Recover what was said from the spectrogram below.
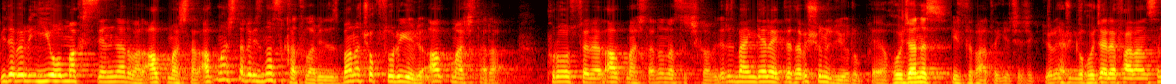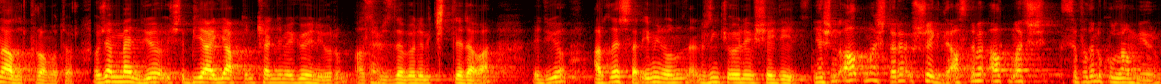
Bir de böyle iyi olmak isteyenler var alt maçlar. Alt maçlara biz nasıl katılabiliriz? Bana çok soru geliyor. Alt maçlara profesyonel alt maçlarına nasıl çıkabiliriz? Ben genellikle tabii şunu diyorum. E, hocanız irtibata geçecek diyorum. Evet. Çünkü hoca referansını alır promotör. Hocam ben diyor işte bir ay yaptım kendime güveniyorum. Aslında Evet. bizde böyle bir kitle de var. E diyor arkadaşlar emin olun ring öyle bir şey değil. Ya şimdi alt maçlara şu şekilde. Aslında ben alt maç sıfatını kullanmıyorum.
